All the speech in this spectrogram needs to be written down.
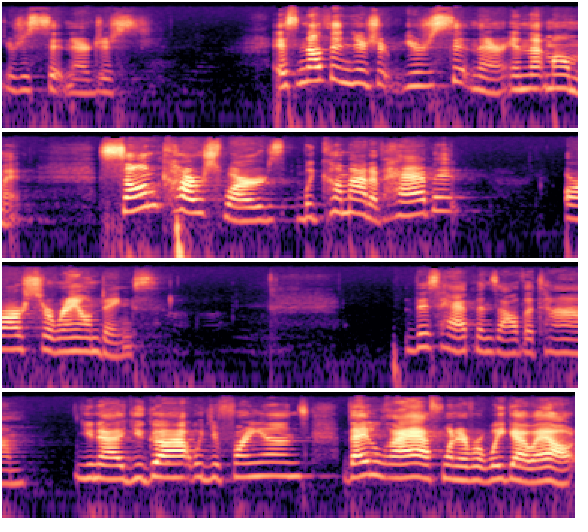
You're just sitting there, just, it's nothing, you're, you're just sitting there in that moment. Some curse words, we come out of habit or our surroundings. This happens all the time. You know, you go out with your friends, they laugh whenever we go out.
